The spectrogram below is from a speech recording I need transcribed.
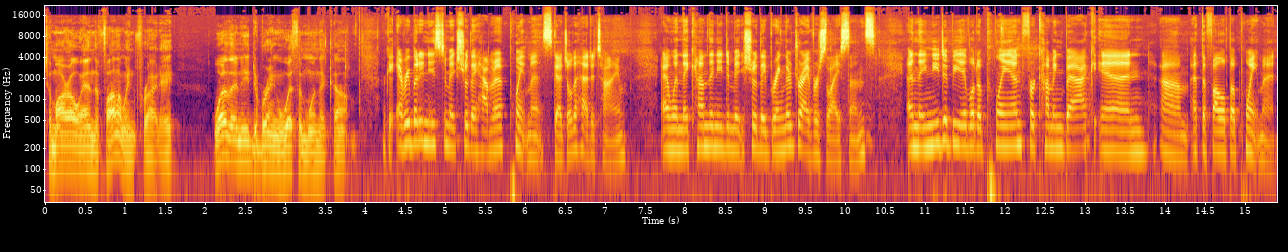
tomorrow and the following Friday. What do they need to bring with them when they come? Okay, everybody needs to make sure they have an appointment scheduled ahead of time. And when they come, they need to make sure they bring their driver's license. And they need to be able to plan for coming back in um, at the follow up appointment,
